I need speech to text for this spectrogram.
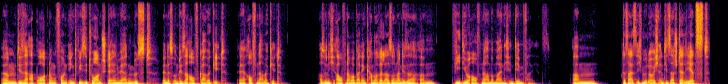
ähm, dieser Abordnung von Inquisitoren stellen werden müsst, wenn es um diese Aufgabe geht, äh, Aufnahme geht. Also nicht Aufnahme bei den Kamarilla, sondern dieser ähm, Videoaufnahme meine ich in dem Fall jetzt. Ähm, das heißt, ich würde euch an dieser Stelle jetzt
